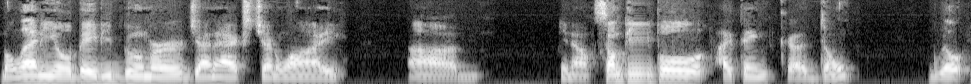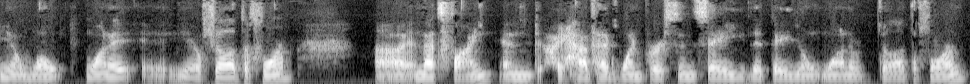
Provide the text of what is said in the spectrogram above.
millennial, baby boomer, Gen X, Gen Y. Um, you know, some people I think uh, don't will you know won't want to you know fill out the form, uh, and that's fine. And I have had one person say that they don't want to fill out the form,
